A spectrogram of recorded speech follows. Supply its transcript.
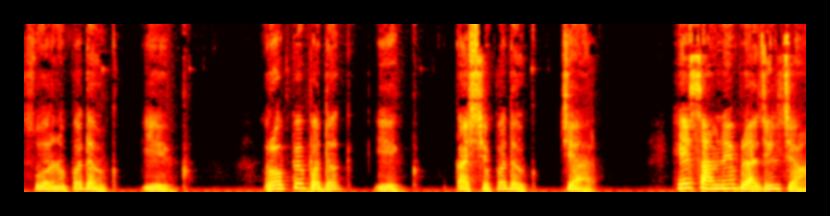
सुवर्ण पदक एक रौप्य पदक एक कांस्य पदक चार. हे सामने ब्राझीलच्या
